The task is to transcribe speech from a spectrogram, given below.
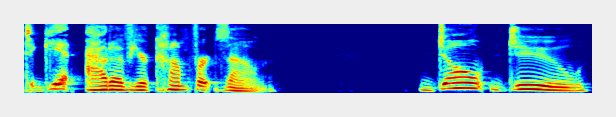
to get out of your comfort zone. Don't do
